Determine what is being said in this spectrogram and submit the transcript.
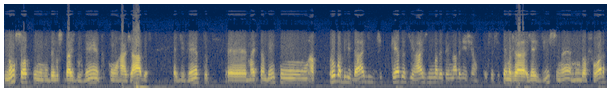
não só com velocidade do vento, com rajadas é, de vento, é, mas também com a probabilidade de quedas de raios numa determinada região. Esse sistema já, já existe, né, mundo afora,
